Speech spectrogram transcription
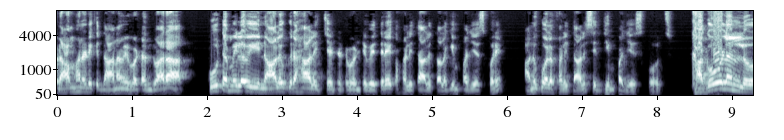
బ్రాహ్మణుడికి దానం ఇవ్వటం ద్వారా కూటమిలో ఈ నాలుగు గ్రహాలు ఇచ్చేటటువంటి వ్యతిరేక ఫలితాలు తొలగింపజేసుకొని అనుకూల ఫలితాలు సిద్ధింపజేసుకోవచ్చు. ఖగోళంలో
